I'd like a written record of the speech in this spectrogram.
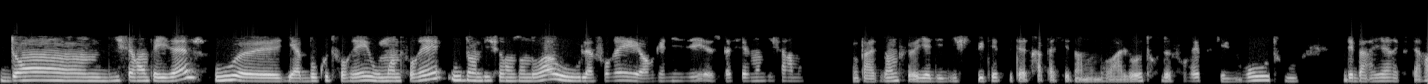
Dans différents paysages où euh, il y a beaucoup de forêts ou moins de forêts, ou dans différents endroits où la forêt est organisée spatialement différemment. Donc, par exemple, il y a des difficultés peut-être à passer d'un endroit à l'autre de forêt parce qu'il y a une route ou des barrières, etc.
